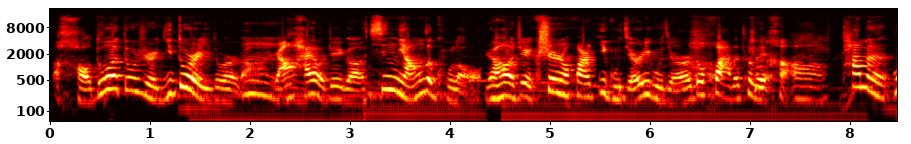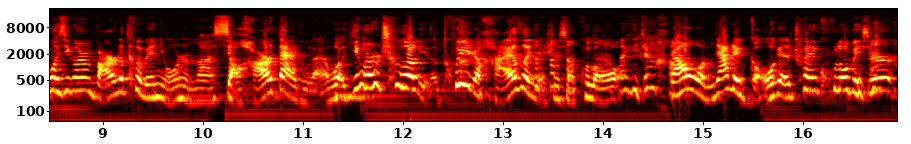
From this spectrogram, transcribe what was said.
好多都是一对儿一对儿的，嗯、然后还有这个新娘子骷髅，然后这身上画一股节儿一股节儿，都画的特别好。他们墨西哥人玩的特别牛，什么小孩带出来，我婴儿车里的推着孩子也是小骷髅，哎，真好。然后我们家这狗，我给它穿一骷髅背心儿，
